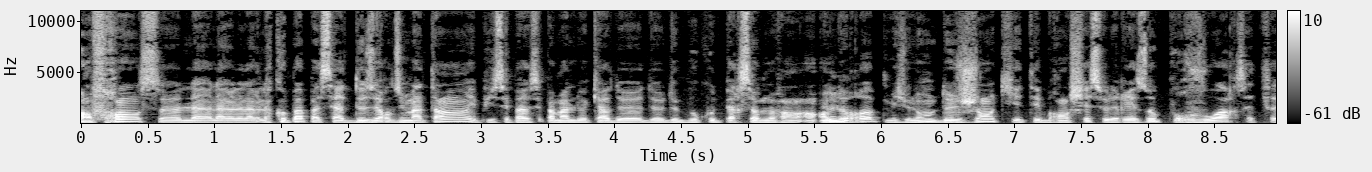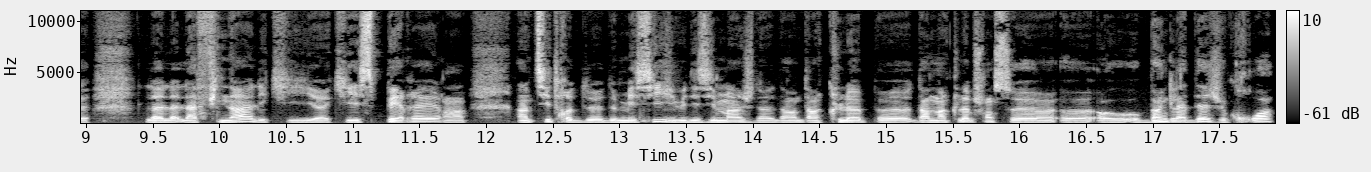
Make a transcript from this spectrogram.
en France, euh, la, la, la, Copa passait à 2 heures du matin, et puis c'est pas, pas mal le cas de, de, de beaucoup de personnes en, en, mhm. Europe, mais le nombre de gens qui étaient branchés sur les réseaux pour voir cette, la, la finale et qui, euh, qui espéraient un, un titre de, de Messi. J'ai vu des images d'un club, euh, d'un club, je pense, au Bangladesh, je crois.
